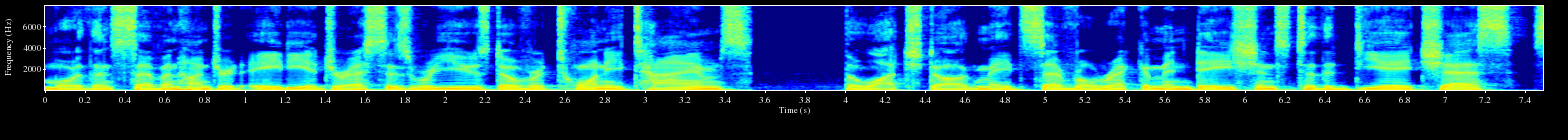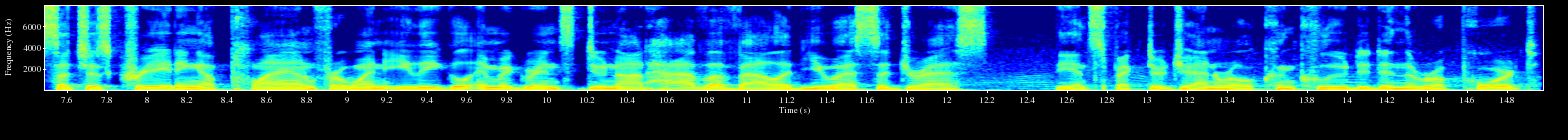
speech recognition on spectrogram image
More than 780 addresses were used over 20 times. The watchdog made several recommendations to the DHS, such as creating a plan for when illegal immigrants do not have a valid U.S. address. The Inspector General concluded in the report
